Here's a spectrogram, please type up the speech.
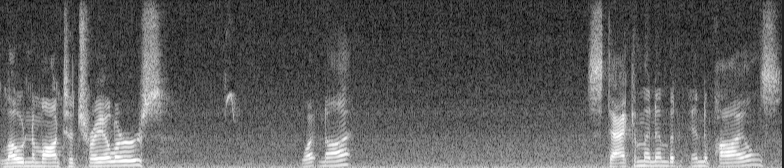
Loading them onto trailers, whatnot. Stack them in, in the piles.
